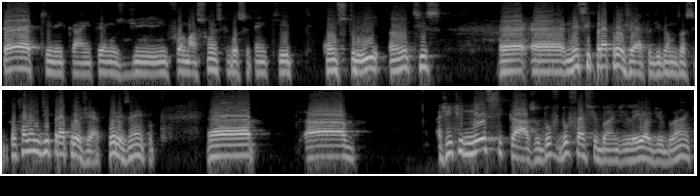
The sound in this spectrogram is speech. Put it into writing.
técnica, em termos de informações que você tem que construir antes é, é, nesse pré-projeto, digamos assim. Estou falando de pré-projeto. Por exemplo, uh, uh, a gente, nesse caso do, do Festband Lei Aldir Blanc,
